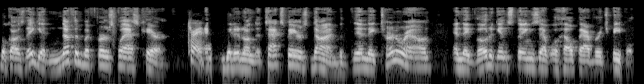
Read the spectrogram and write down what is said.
Because they get nothing but first class care. True. And get it on the taxpayer's dime. But then they turn around and they vote against things that will help average people.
